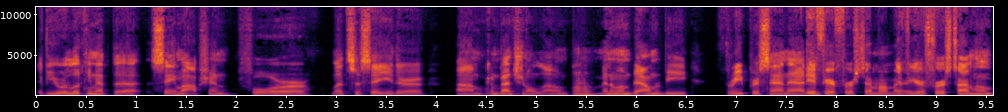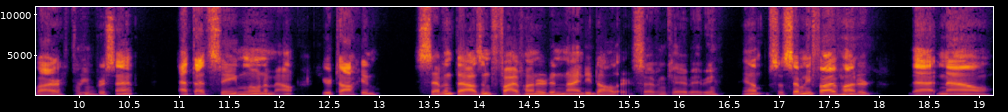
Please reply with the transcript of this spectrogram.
if you were looking at the same option for, let's just say, either um, conventional loan, Mhm. minimum down would be 3% mhm. at if you're a first time home if you're a first time home buyer, 3% at that same loan amount, you're talking $7,590. 7k baby Yep. So 7,500 that now,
